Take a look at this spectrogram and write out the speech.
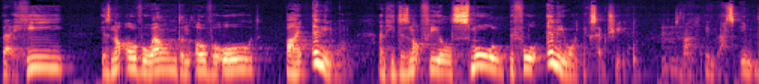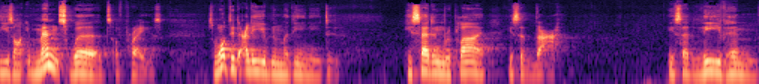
That he is not overwhelmed and overawed by anyone, and he does not feel small before anyone except you. So that, these are immense words of praise. So what did Ali ibn al-Madini do? He said in reply, he said, Dah. He said, leave him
